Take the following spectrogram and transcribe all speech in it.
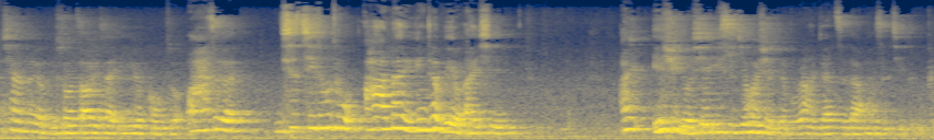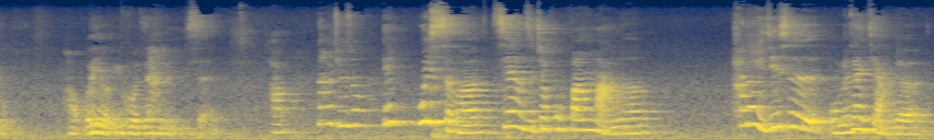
像那个，比如说早已在医院工作，啊，这个你是基督徒啊，那一定特别有爱心。啊，也许有些医师就会选择不让人家知道他是基督徒。好，我有遇过这样的医生。好，那他就说，哎，为什么这样子就不帮忙呢？他都已经是我们在讲的。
